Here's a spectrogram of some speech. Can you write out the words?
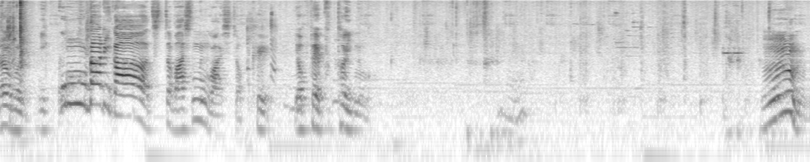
여러분, 이 꽁다리가 진짜 맛있는 거 아시죠? 그 옆에 붙어 있는 거. 음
